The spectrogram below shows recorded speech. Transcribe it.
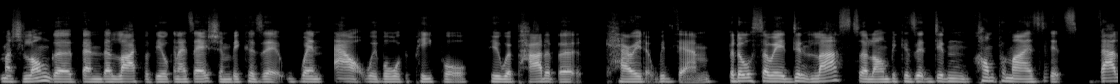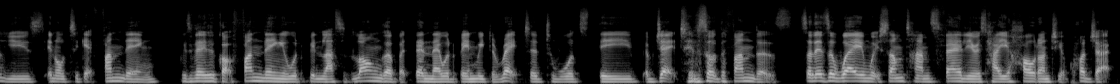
much longer than the life of the organization because it went out with all the people who were part of it carried it with them. But also, it didn't last so long because it didn't compromise its values in order to get funding because if they had got funding, it would have been lasted longer, but then they would have been redirected towards the objectives of the funders. So there's a way in which sometimes failure is how you hold on to your project.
